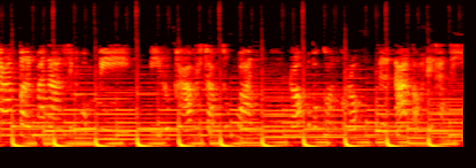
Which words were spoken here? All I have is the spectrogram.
การเปิดมานาน 16 ปี มีลูกค้าประจำทุกวัน พร้อมอุปกรณ์ครบ เดินหน้าต่อได้ทันที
